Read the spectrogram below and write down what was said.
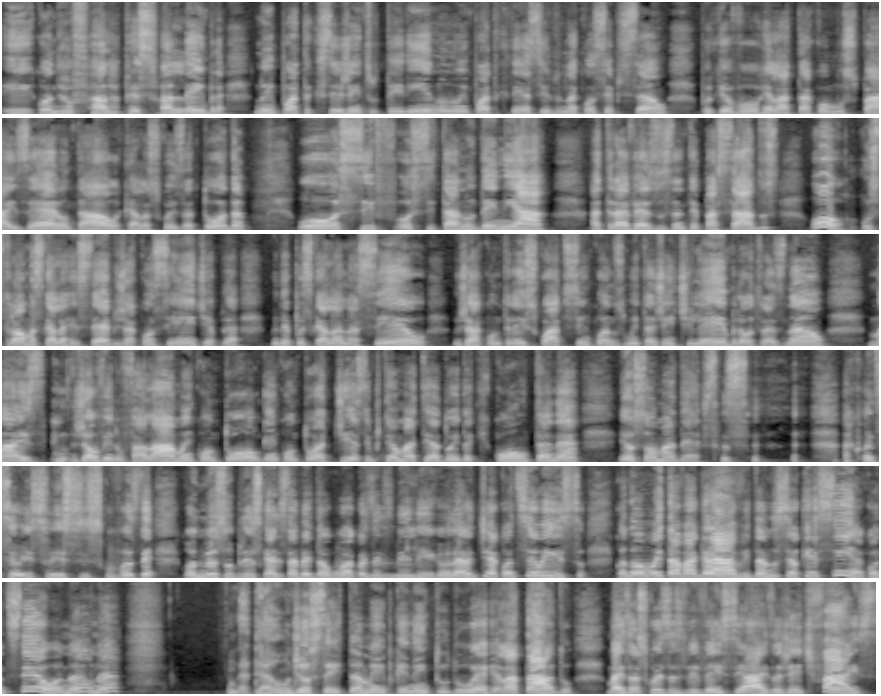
E quando eu falo, a pessoa lembra, não importa que seja intrauterino, não importa que tenha sido na concepção, porque eu vou relatar como os pais eram, tal, aquelas coisas todas ou se ou está no DNA, através dos antepassados, ou os traumas que ela recebe já consciente, é depois que ela nasceu, já com 3, 4, 5 anos, muita gente lembra, outras não, mas já ouviram falar, a mãe contou, alguém contou, a tia, sempre tem uma tia doida que conta, né? Eu sou uma dessas. aconteceu isso, isso, isso com você. Quando meus sobrinhos querem saber de alguma coisa, eles me ligam, né? Um dia aconteceu isso. Quando a mamãe estava grávida, não sei o que, sim, aconteceu ou não, né? Até onde eu sei também, porque nem tudo é relatado. Mas as coisas vivenciais a gente faz.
